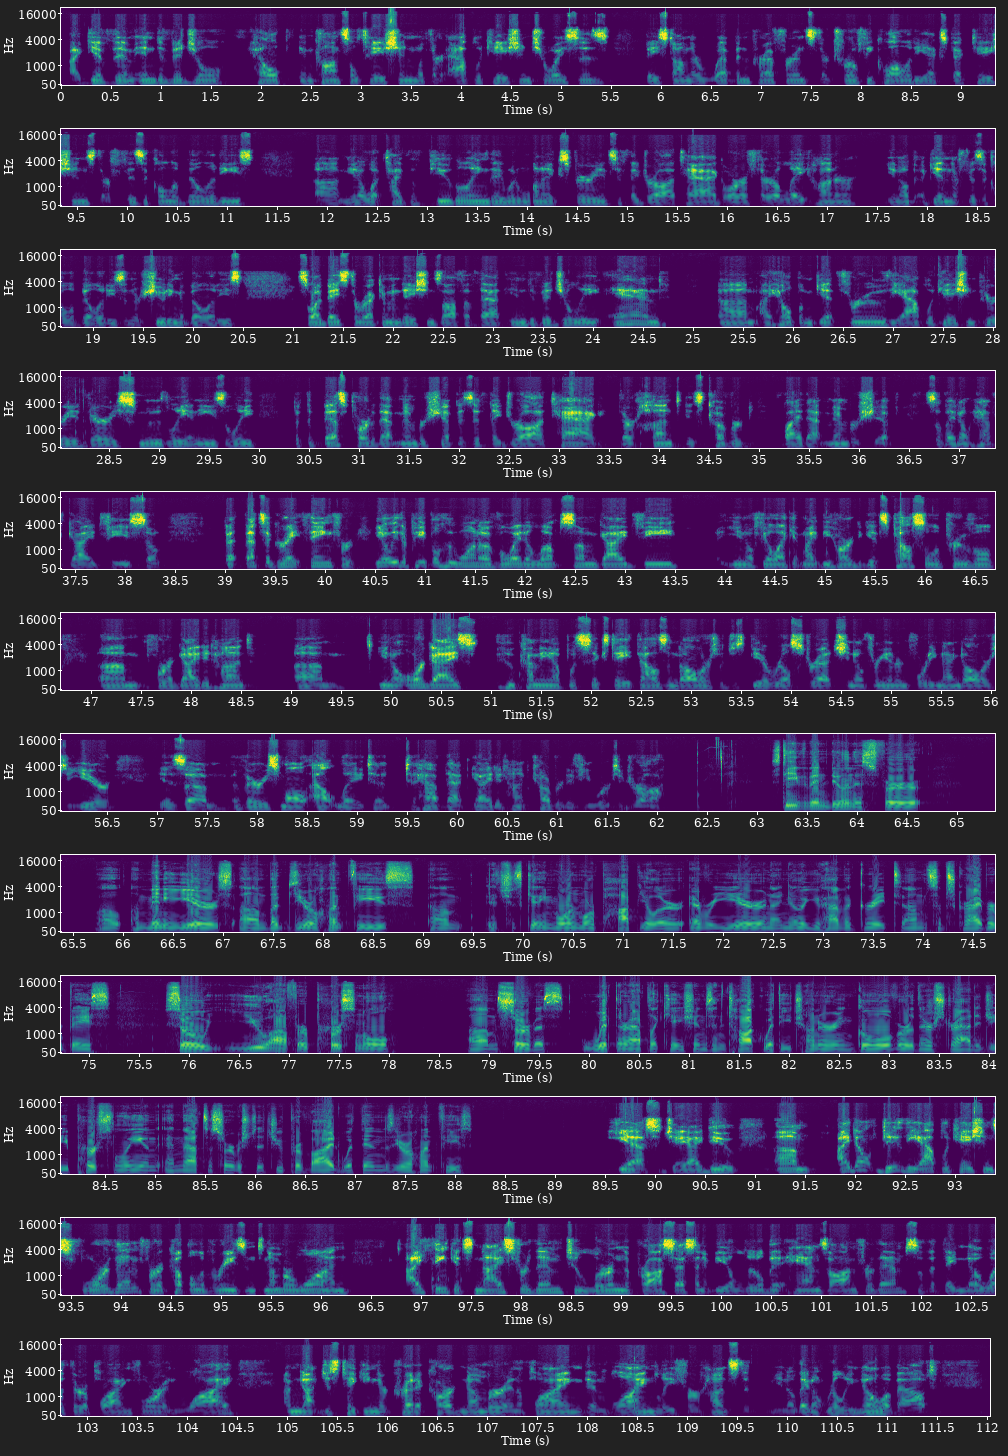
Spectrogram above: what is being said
I give them individual help and consultation with their application choices based on their weapon preference, their trophy quality expectations, their physical abilities. Um, you know, what type of bugling they would want to experience if they draw a tag or if they're a late hunter. You know again their physical abilities and their shooting abilities. So i base the recommendations off of that individually and um, i help them get through the application period very smoothly and easily. But the best part of that membership is if they draw a tag their hunt is covered by that membership so they don't have guide fees. So that, that's a great thing for you know either people who want to avoid a lump sum guide fee you know feel like it might be hard to get spousal approval um, for a guided hunt. Um, you know, or guys who coming up with six to eight thousand dollars would just be a real stretch. You know, three hundred forty nine dollars a year is um, a very small outlay to to have that guided hunt covered if you were to draw. Steve, you've been doing this for uh, many years, um, but zero hunt fees, um, it's just getting more and more popular every year. And I know you have a great um, subscriber base. So you offer personal um, service with their applications and talk with each hunter and go over their strategy personally, and, and that's a service that you provide within Zero Hunt fees? Yes, Jay, I do. Um, I don't do the applications for them for a couple of reasons. Number one, I think it's nice for them to learn the process and it be a little bit hands on for them so that they know what they're applying for and why. I'm not just taking their credit card number and applying them blindly for hunts that you know they don't really know about.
